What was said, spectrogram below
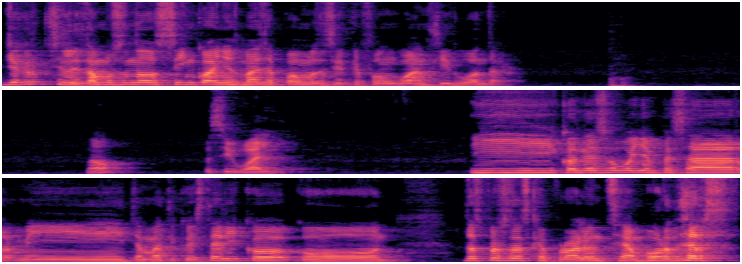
Yo creo que si les damos unos cinco años más ya podemos decir que fue un One Hit Wonder. ¿No? Pues igual. Y con eso voy a empezar mi temático histérico con dos personas que probablemente sean borders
